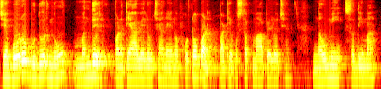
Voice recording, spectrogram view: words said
જે બોરોબુદુરનું મંદિર પણ ત્યાં આવેલું છે અને એનો ફોટો પણ પાઠ્યપુસ્તકમાં આપેલો છે. નવમી સદીમાં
